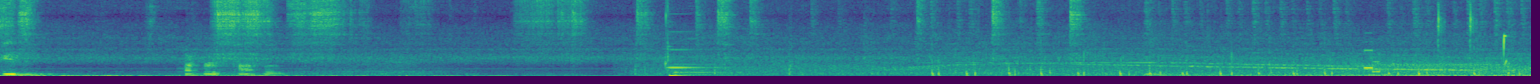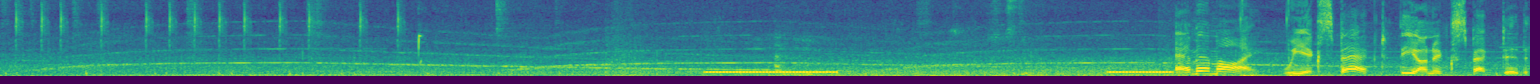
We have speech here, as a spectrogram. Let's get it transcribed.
fucking. MMI, we expect the unexpected.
